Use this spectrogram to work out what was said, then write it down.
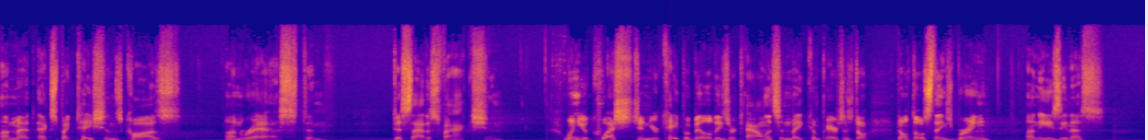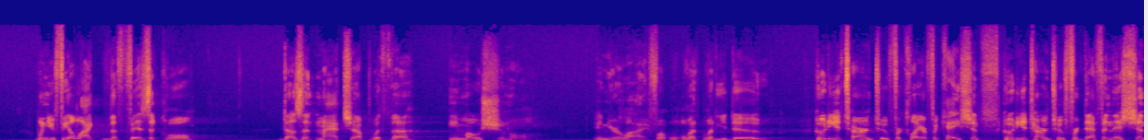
Unmet expectations cause unrest and dissatisfaction. When you question your capabilities or talents and make comparisons, don't, don't those things bring uneasiness, When you feel like the physical doesn't match up with the emotional in your life? What, what, what do you do? Who do you turn to for clarification? Who do you turn to for definition?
